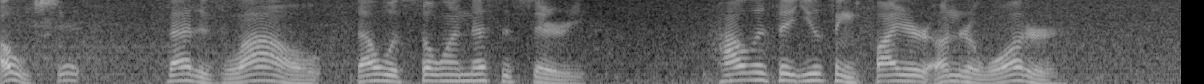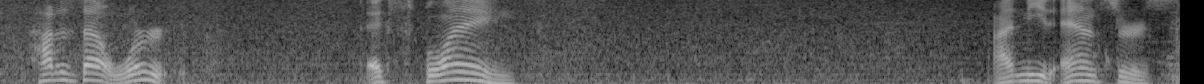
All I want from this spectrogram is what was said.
Oh shit. That is loud. That was so unnecessary. How is it using fire underwater? How does that work? Explain. I need answers.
